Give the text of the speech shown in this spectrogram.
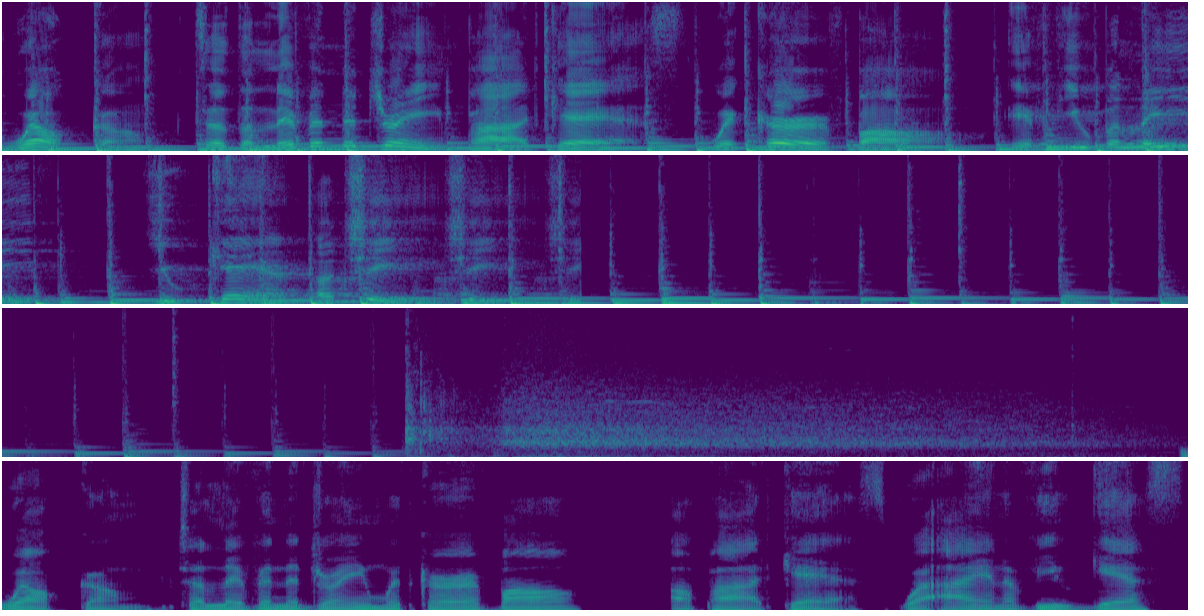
Welcome to the Living the Dream podcast with Curveball. If you believe, you can achieve. Welcome to Living the Dream with Curveball, a podcast where I interview guests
